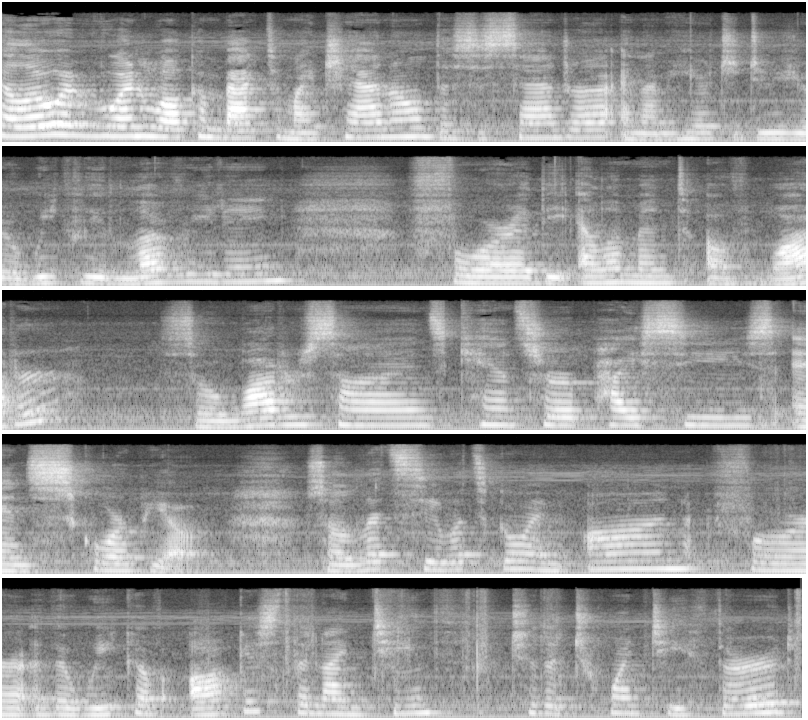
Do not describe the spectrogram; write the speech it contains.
Hello everyone, welcome back to my channel. This is Sandra and I'm here to do your weekly love reading for the element of water. So water signs, Cancer, Pisces, and Scorpio. So let's see what's going on for the week of August the 19th to the 23rd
